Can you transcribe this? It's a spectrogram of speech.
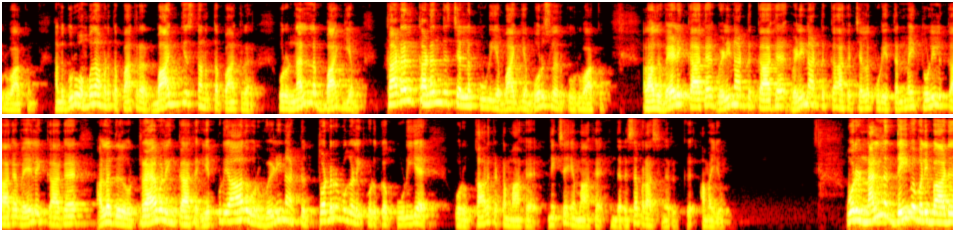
உருவாக்கும். அந்த குரு ஒன்பதாம் இடத்தை பார்க்குறார். பாக்கியஸ்தானத்தை பார்க்குறார். ஒரு நல்ல பாக்கியம். கடல் கடந்து செல்லக்கூடிய பாக்கியம் ஒரு சிலருக்கு உருவாக்கும். அதாவது வேலைக்காக வெளிநாட்டுக்காக வெளிநாட்டுக்காக செல்லக்கூடிய தன்மை தொழிலுக்காக வேலைக்காக அல்லது டிராவலிங்காக எப்படியாவது ஒரு வெளிநாட்டு தொடர்புகளை கொடுக்கக்கூடிய ஒரு காலகட்டமாக நிச்சயமாக இந்த ரிஷபராசினருக்கு அமையும். ஒரு நல்ல தெய்வ வழிபாடு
